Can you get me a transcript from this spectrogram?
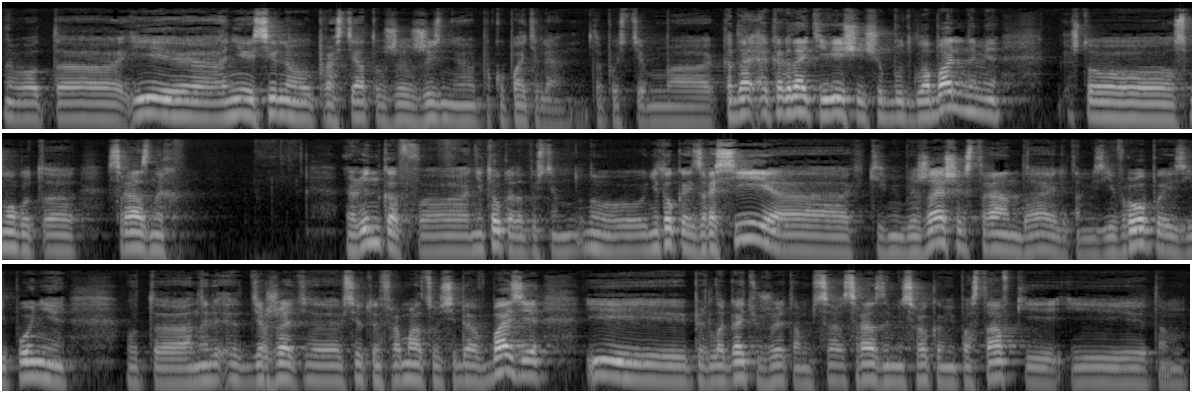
Вот, э, и они сильно упростят уже жизнь покупателя. Допустим, э, когда, когда эти вещи еще будут глобальными, что смогут э, с разных рынков, не только, допустим, ну, не только из России, а каких-нибудь ближайших стран, да, или там из Европы, из Японии, вот, держать всю эту информацию у себя в базе и предлагать уже там с, с разными сроками поставки и там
